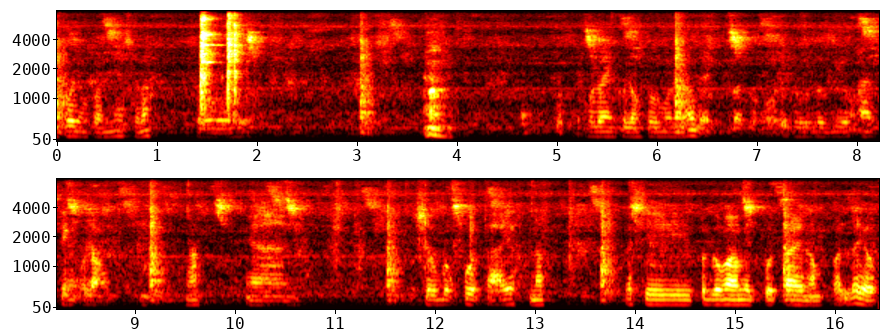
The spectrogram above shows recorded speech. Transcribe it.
Po yung kamyas, ano? So, kulayin ko lang po muna ulit bago ko ihulog yung ating ulang. No? Yan. Subok po tayo, no? Kasi pag gumamit po tayo ng palayok,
